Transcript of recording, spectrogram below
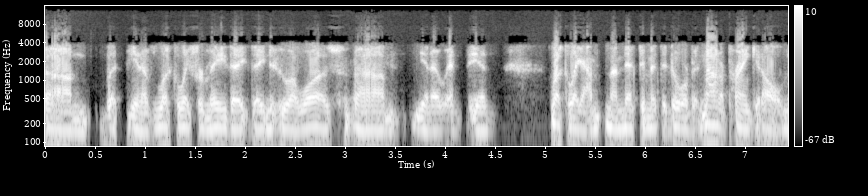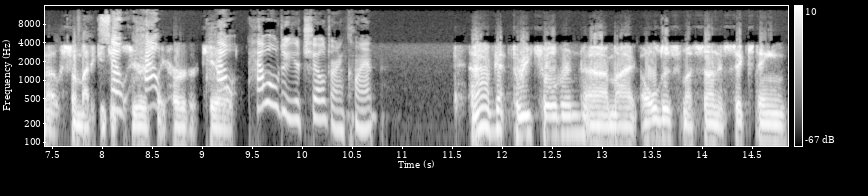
Um, but you know, luckily for me, they they knew who I was. Um, you know, and and luckily I, I met them at the door, but not a prank at all. No, somebody could so get seriously how, hurt or killed. How, how old are your children, Clint? I've got three children. Uh, my oldest, my son, is 16,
